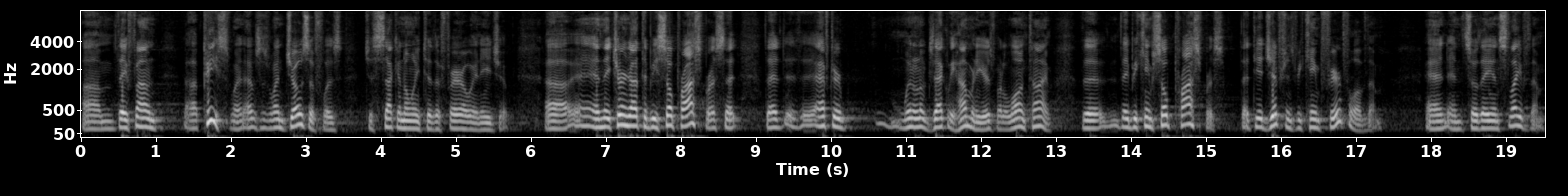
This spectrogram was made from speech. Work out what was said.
um, they found uh, peace. When, was when Joseph was just second only to the Pharaoh in Egypt. Uh, and they turned out to be so prosperous that, that after, we don't know exactly how many years, but a long time, the, they became so prosperous that the Egyptians became fearful of them. And, and so they enslaved them.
